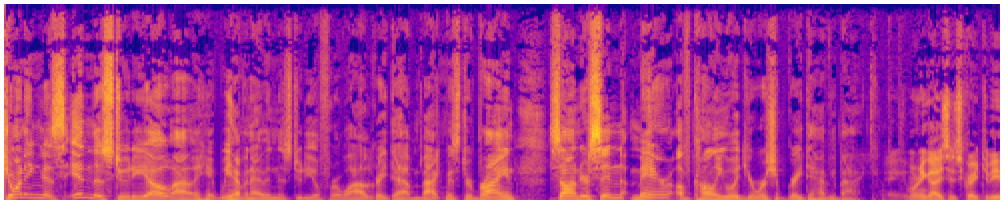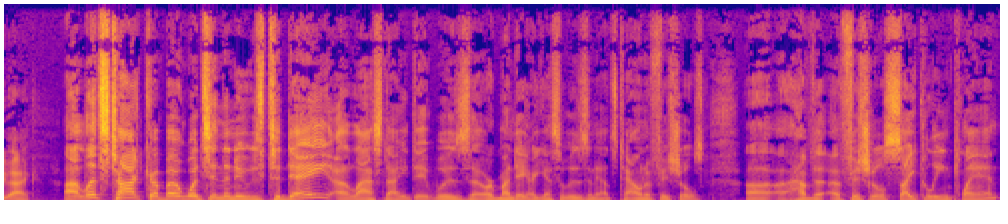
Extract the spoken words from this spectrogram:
Joining us in the studio, uh, we haven't had him in the studio for a while. Great to have him back, Mr. Brian Saunderson, Mayor of Collingwood. Your Worship, great to have you back. Hey, good morning, guys. It's great to be back. Uh, let's talk about what's in the news today. Uh, last night it was, uh, or Monday, I guess it was announced. Town officials uh, have an official cycling plan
